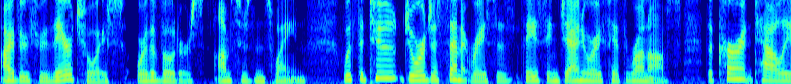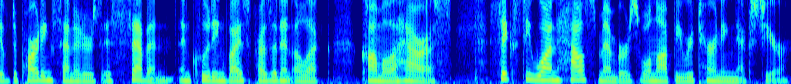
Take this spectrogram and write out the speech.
either through their choice or the voters. I'm Susan Swain. With the two Georgia Senate races facing January 5th runoffs, the current tally of departing senators is seven, including Vice President elect Kamala Harris. 61 House members will not be returning next year.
